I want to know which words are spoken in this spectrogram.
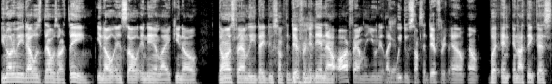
You know what I mean? That was that was our thing, you know. And so and then like you know, Dawn's family they do something different, Mhm. and then now our family unit like Yeah, we do something, different. Um, um, but and and I think that's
